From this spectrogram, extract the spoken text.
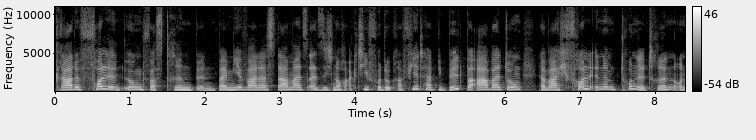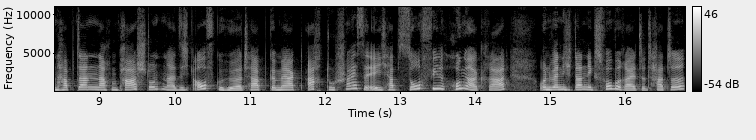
gerade voll in irgendwas drin bin. Bei mir war das damals, als ich noch aktiv fotografiert habe, die Bildbearbeitung. Da war ich voll in einem Tunnel drin und habe dann nach ein paar Stunden, als ich aufgehört habe, gemerkt, ach du Scheiße, ey, ich habe so viel Hunger gerade und wenn ich dann nichts vorbereitet hatte,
